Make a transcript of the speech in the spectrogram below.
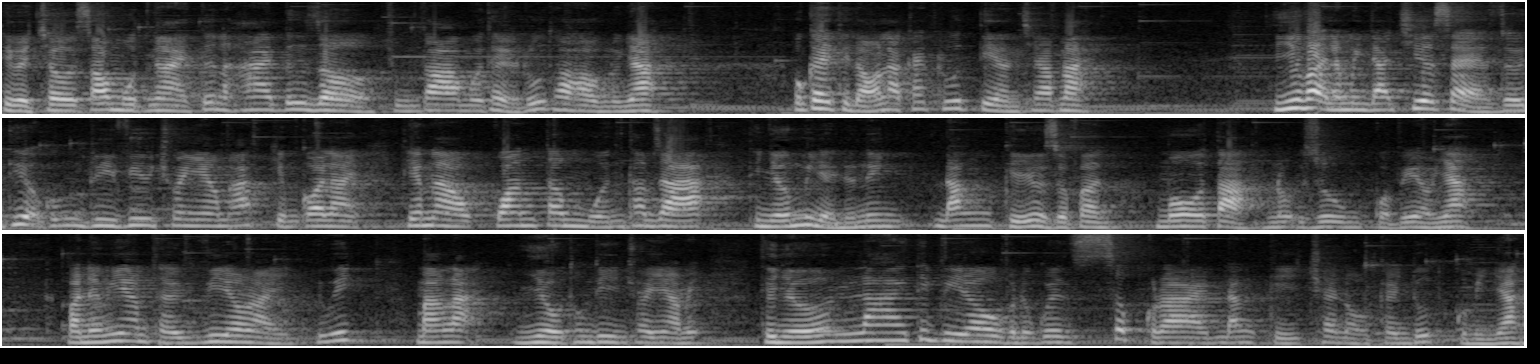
thì phải chờ sau một ngày tức là 24 giờ chúng ta mới thể rút hoa hồng được nha. Ok thì đó là cách rút tiền trên app này. Thì như vậy là mình đã chia sẻ, giới thiệu cũng review cho anh em app kiếm coin này. Thì em nào quan tâm muốn tham gia thì nhớ mình để đường link đăng ký ở dưới phần mô tả nội dung của video nha. Và nếu như em thấy video này hữu ích, mang lại nhiều thông tin cho anh em ấy thì nhớ like thích video và đừng quên subscribe, đăng ký channel kênh youtube của mình nha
